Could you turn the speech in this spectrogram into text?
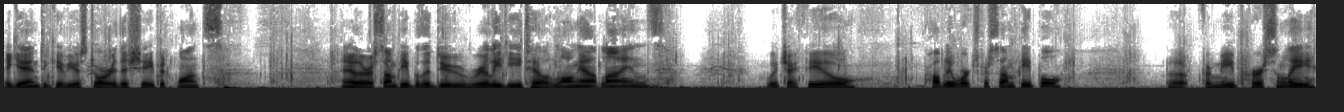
again to give your story the shape it wants. I know there are some people that do really detailed long outlines, which I feel probably works for some people. But for me personally,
